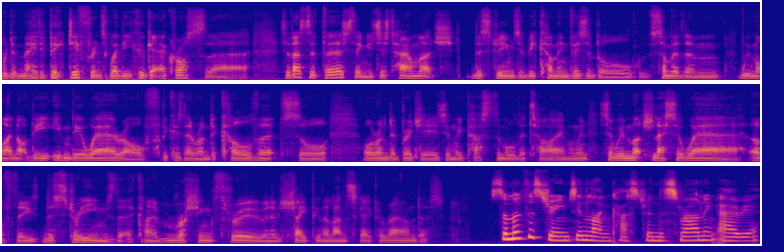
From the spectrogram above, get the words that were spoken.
would have made a big difference whether you could get across there. So that's the first thing, is just how much the streams have become invisible. Some of them we might not be even be aware of because they're under culverts or, or under bridges and we pass them all the time. So we're much less aware of the, the streams that are kind of rushing through and are shaping the landscape around us. Some of the streams in Lancaster and the surrounding area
